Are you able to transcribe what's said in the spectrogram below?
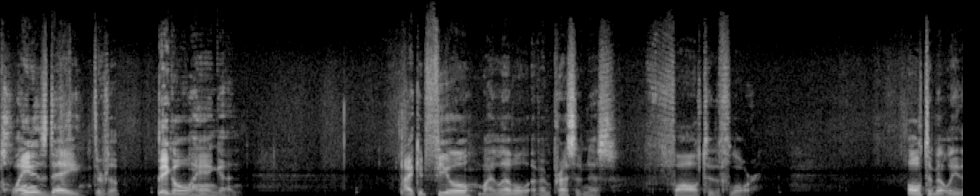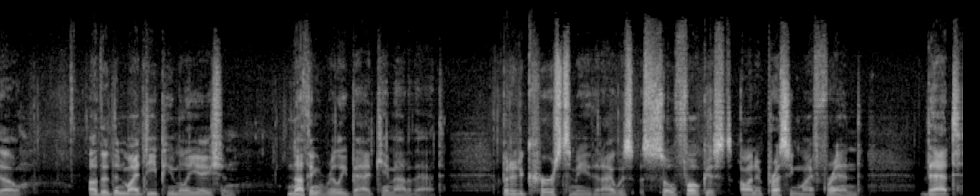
plain as day, there's a big old handgun. I could feel my level of impressiveness fall to the floor. Ultimately, though, other than my deep humiliation, nothing really bad came out of that. But it occurs to me that I was so focused on impressing my friend that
